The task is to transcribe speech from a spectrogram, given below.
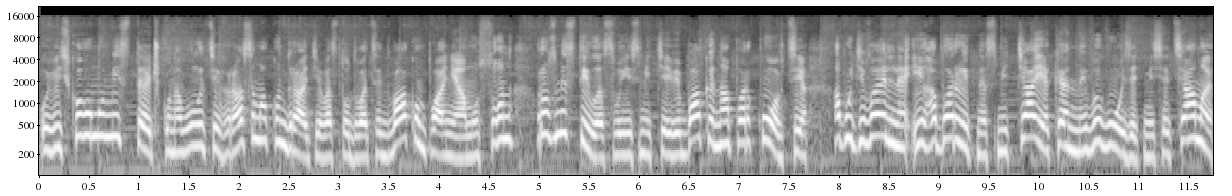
У військовому містечку на вулиці Герасима Кондратєва, 122, компанія «Мусон» розмістила свої сміттєві баки на парковці, а будівельне і габаритне сміття, яке не вивозять місяцями,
